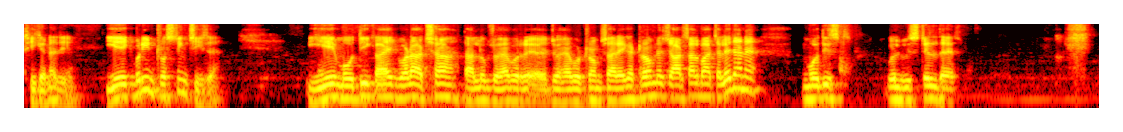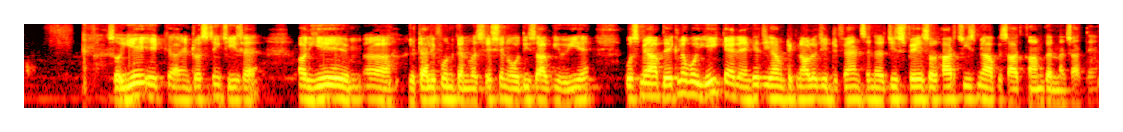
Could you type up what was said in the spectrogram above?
ठीक है ना जी? ये एक बड़ी इंटरेस्टिंग चीज़ है। ये मोदी का एक बड़ा अच्छा ताल्लुक जो है वो जो है वो ट्रंप से रहेगा। ट्रंप ने चार साल बाद चले जाना है। Modi will be still there. सो ये एक इंटरेस्टिंग चीज़ है और ये जो टेलीफोन कन्वर्सेशन मोदी साहब की हुई है, उसमें आप देख लो, वो यही कह रहे हैं कि जी हम टेक्नोलॉजी डिफेंस एनर्जी स्पेस और हर चीज़ में आपके साथ काम करना चाहते हैं।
